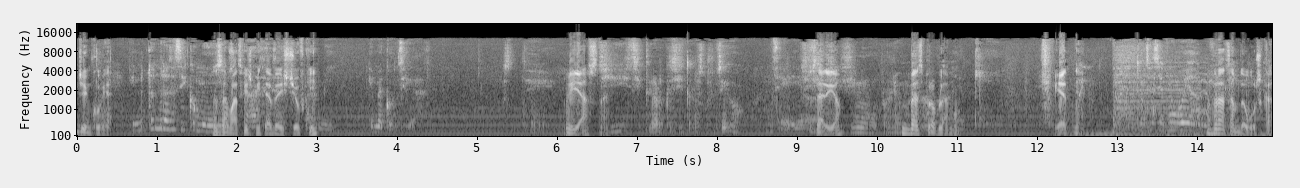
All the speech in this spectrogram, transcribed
Dziękuję. ¿Y no Załatwisz mi te wejściówki? Jasne. sí, sí, claro que sí, te los consigo. ¿En serio? Bez problemu. Świetnie. Wracam do łóżka.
